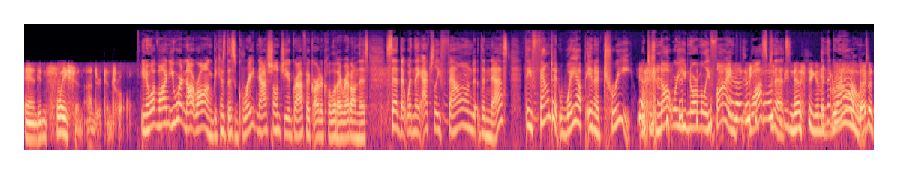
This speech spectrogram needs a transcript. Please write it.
and inflation under control. You know what, Vaughn? You were not wrong because this great National Geographic article that I read on this said that when they actually found the nest, they found it way up in a tree, yeah. which is not where you normally find yeah, wasp nests. Be nesting in, in the, the ground. ground. I've been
